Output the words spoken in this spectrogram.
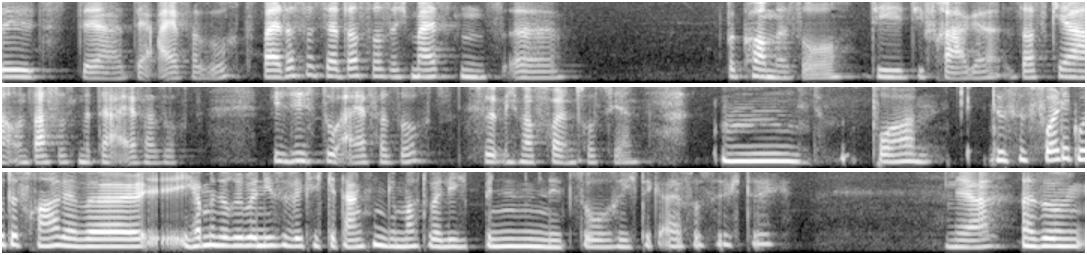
Bild der, der Eifersucht? Weil das ist ja das, was ich meistens äh, bekomme, so die, die Frage, Saskia, und was ist mit der Eifersucht? Wie siehst du Eifersucht? Das würde mich mal voll interessieren. Mm, boah, das ist voll die gute Frage, weil ich habe mir darüber nie so wirklich Gedanken gemacht, weil ich bin nicht so richtig eifersüchtig. Ja. Also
